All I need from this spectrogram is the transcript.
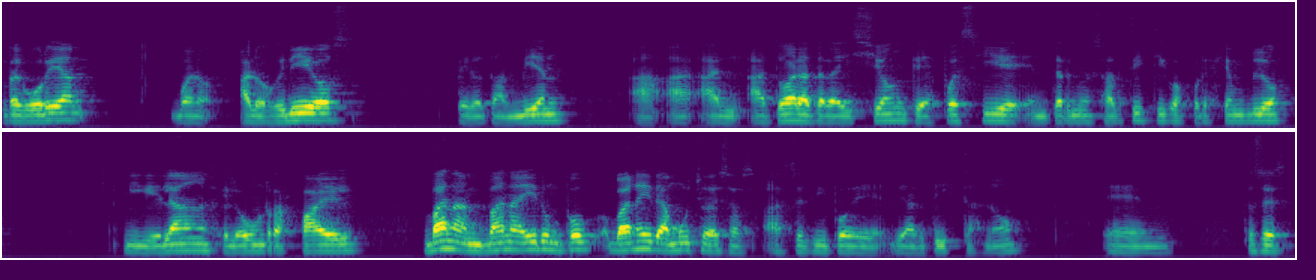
recurrían bueno, a los griegos, pero también a, toda la tradición que después sigue en términos artísticos, por ejemplo, Miguel Ángel o un Rafael, van a, van a ir un poco, van a ir a muchos de esos, a ese tipo de, artistas, ¿no? Em, entonces,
